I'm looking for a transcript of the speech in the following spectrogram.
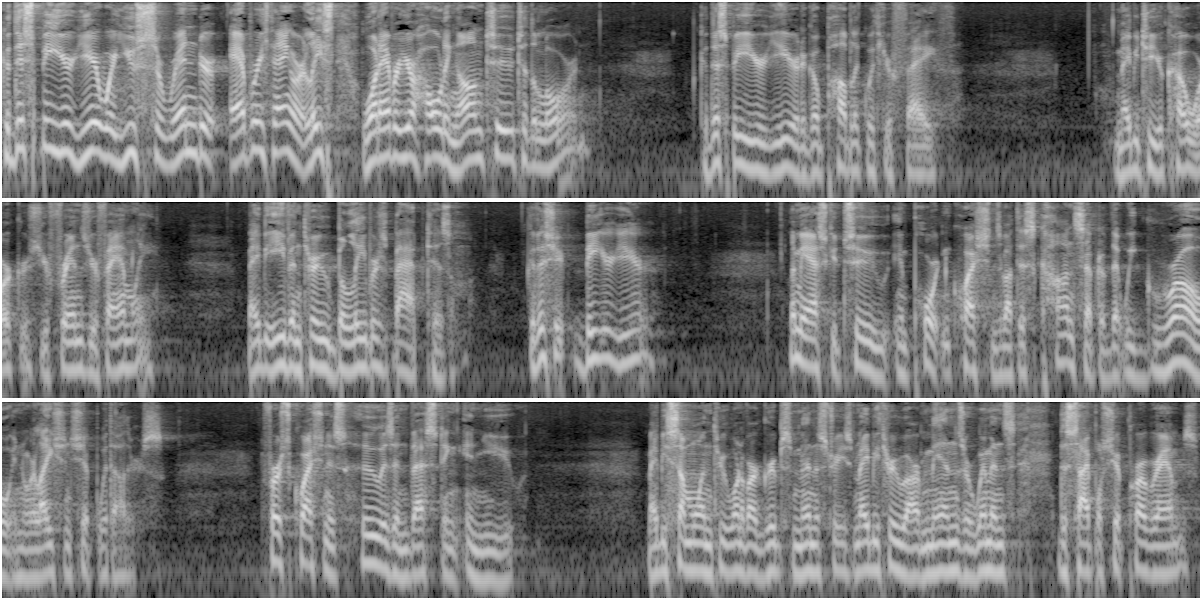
Could this be your year where you surrender everything, or at least whatever you're holding on to, to the Lord? Could this be your year to go public with your faith? Maybe to your coworkers, your friends, your family, maybe even through believers' baptism. Could this be your year? Let me ask you two important questions about this concept of that we grow in relationship with others. First question is who is investing in you? Maybe someone through one of our group's ministries, maybe through our men's or women's discipleship programs.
